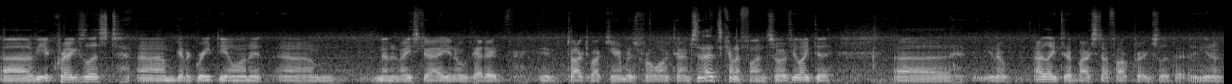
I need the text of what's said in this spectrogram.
uh, via Craigslist. Um, got a great deal on it. Um, met a nice guy. You know, we've had a, talked about cameras for a long time, so that's kind of fun. So if you like to, uh, you know, I like to buy stuff off Craigslist. uh, You know,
